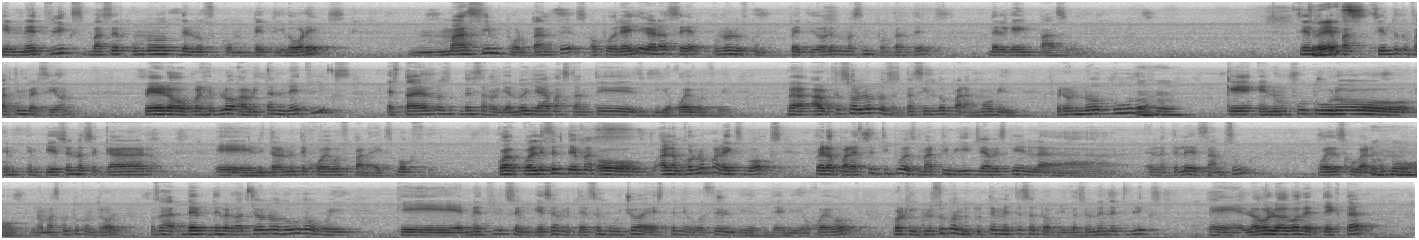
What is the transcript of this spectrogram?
que Netflix va a ser uno de los competidores más importantes, o podría llegar a ser uno de los competidores más importantes del Game Pass. Siento que, siento que falta inversión, pero por ejemplo, ahorita Netflix está des- desarrollando ya bastantes videojuegos, güey. Ahorita solo los está haciendo para móvil, pero no dudo que en un futuro em- empiecen a sacar eh, literalmente juegos para Xbox. ¿Cuál, cuál es el tema? O a lo mejor no para Xbox, pero para este tipo de Smart TV, ya ves que en la, en la tele de Samsung puedes jugar como nomás con tu control. O sea, de, de verdad yo no dudo, güey, que Netflix empiece a meterse mucho a este negocio vide- de videojuegos. Porque incluso cuando tú te metes a tu aplicación de Netflix, eh, luego luego detecta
